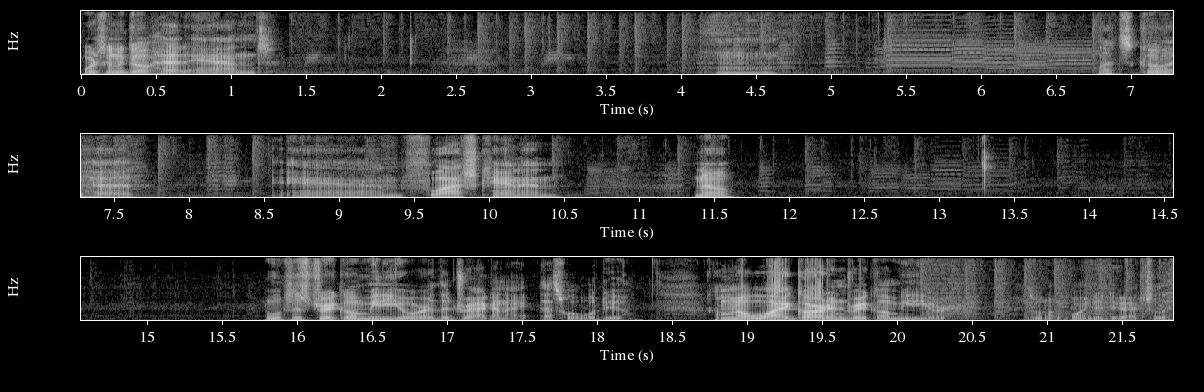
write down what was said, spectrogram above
we're just to go ahead and... Hmm... Let's go ahead and flash cannon. No. We'll just Draco Meteor the Dragonite. That's what we'll do. I'm to wide guard and Draco Meteor. Is what I'm going to do actually.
